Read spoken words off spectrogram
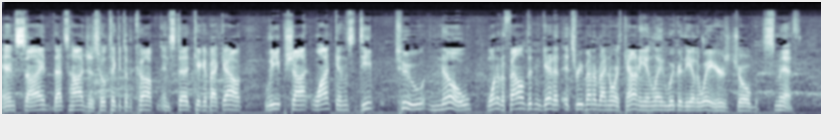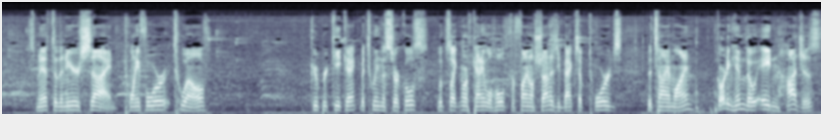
Inside, that's Hodges. He'll take it to the cup. Instead, kick it back out. Leap shot. Watkins deep two. No. Wanted a foul, didn't get it. It's rebounded by North County and Lane Wigger the other way. Here's Job Smith. Smith to the near side. 24 12. Cooper Kekek between the circles. Looks like North County will hold for final shot as he backs up towards the timeline. Guarding him, though, Aiden Hodges.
